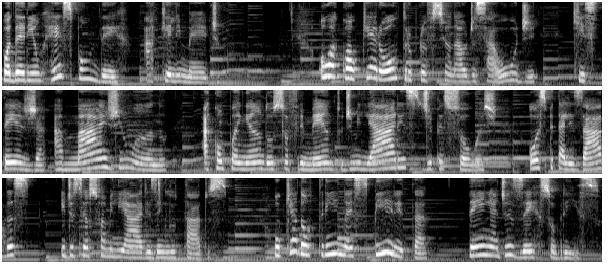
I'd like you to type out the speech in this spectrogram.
poderiam responder àquele médico ou a qualquer outro profissional de saúde que esteja há mais de um ano acompanhando o sofrimento de milhares de pessoas hospitalizadas e de seus familiares enlutados? O que a doutrina espírita tem a dizer sobre isso?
